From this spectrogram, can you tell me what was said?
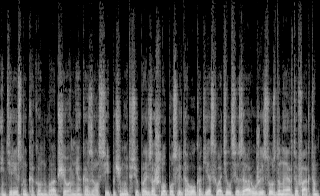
Интересно, как он вообще во мне оказался, и почему это все произошло после того, как я схватился за оружие, созданное артефактом.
